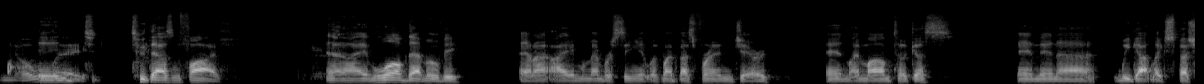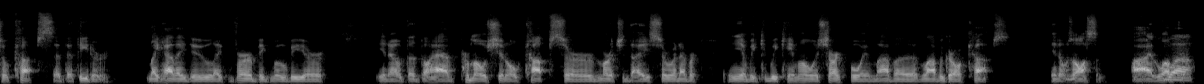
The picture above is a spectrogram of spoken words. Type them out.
No in way. T- 2005. And I love that movie. And I, I remember seeing it with my best friend Jared, and my mom took us. And then uh, we got like special cups at the theater, like how they do like for a big movie or you know that they'll have promotional cups or merchandise or whatever. And yeah, we we came home with Shark Boy and Lava Lava Girl cups, and it was awesome. I loved wow. it.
